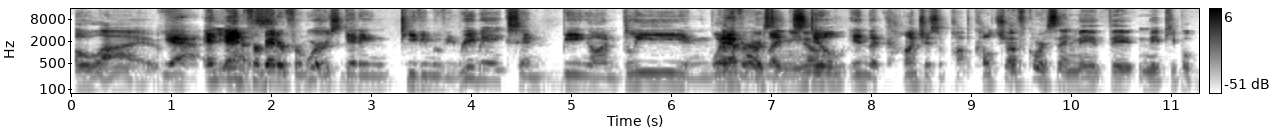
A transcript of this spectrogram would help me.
Alive. yeah, and and for better or for worse, getting TV movie remakes and being on Glee and whatever, course, like and you know- still in the conscious of pop culture. Of course, and may they may people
